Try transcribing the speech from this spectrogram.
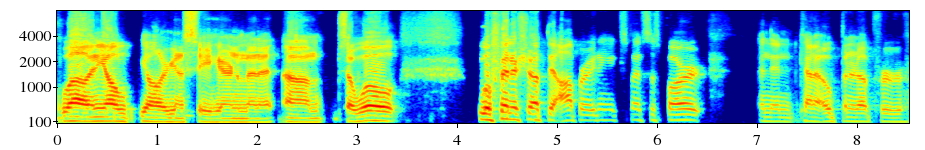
well, and y'all, y'all are gonna see here in a minute. Um, so we'll, we'll finish up the operating expenses part and then kind of open it up for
